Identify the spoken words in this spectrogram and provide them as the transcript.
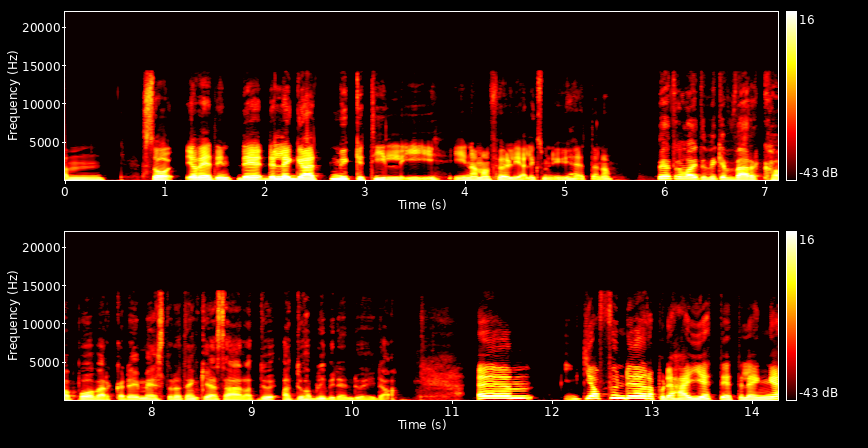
Um, så jag vet inte, det, det lägger mycket till i, i när man följer liksom nyheterna. Petra Laiti, vilket verk har påverkat dig mest? Och då tänker jag så här att du, att du har blivit den du är idag. Ehm, jag funderar på det här jätte- jättelänge,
